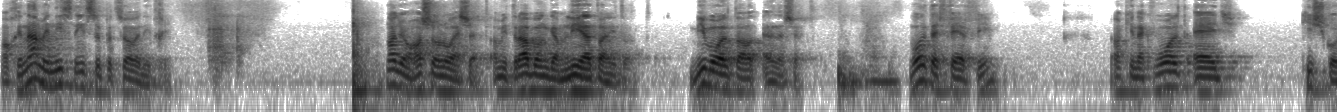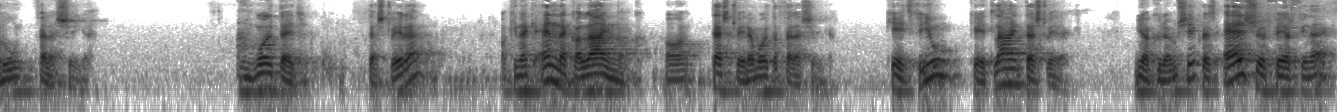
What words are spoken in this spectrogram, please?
Achi námi niszni iszur pecua nitchi. Nagyon hasonló eset, amit Rabban Gamliel tanított. Mi volt az eset? Volt egy férfi, akinek volt egy kiskorú felesége. Volt egy testvére, akinek ennek a lánynak a testvére volt a felesége. Két fiú, két lány, testvérek. Mi a különbség? Az első férfinek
